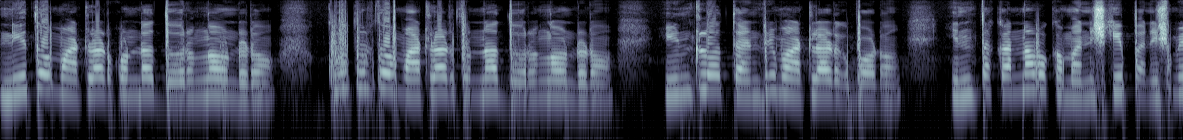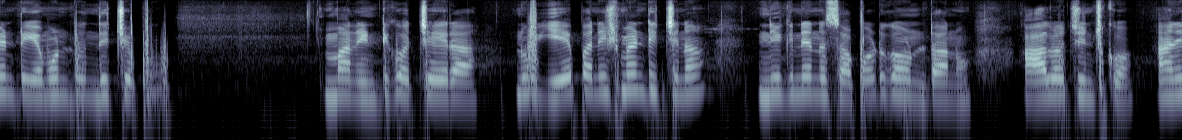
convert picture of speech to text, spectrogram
నీతో మాట్లాడకుండా దూరంగా ఉండడం కూతురుతో మాట్లాడుతున్నా దూరంగా ఉండడం ఇంట్లో తండ్రి మాట్లాడకపోవడం ఇంతకన్నా ఒక మనిషికి పనిష్మెంట్ ఏముంటుంది చెప్పు. మన ఇంటికి వచ్చేయరా నువ్వు ఏ పనిష్మెంట్ ఇచ్చినా నీకు నేను సపోర్ట్గా ఉంటాను ఆలోచించుకో అని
